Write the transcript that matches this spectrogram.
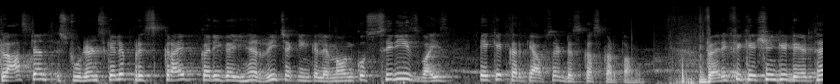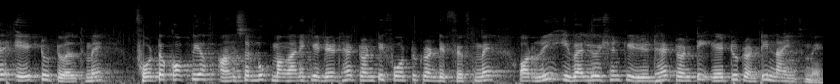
क्लास टेंथ स्टूडेंट्स के लिए प्रिस्क्राइब करी गई है रीचेकिंग के लिए, मैं उनको सीरीज़ वाइज एक एक करके आपसे डिस्कस करता हूँ। वेरिफिकेशन की डेट है एट टू ट्वेल्थ में। फोटोकॉपी ऑफ़ आंसर बुक मंगाने की डेट है 24 टू ट्वेंटी में और री इवेल्युएशन की डेट है 28 टू ट्वेंटी में।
